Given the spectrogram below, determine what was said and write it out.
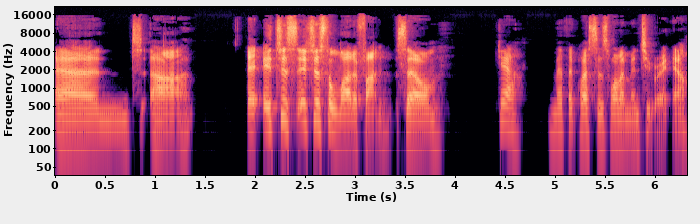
and uh it, it's just it's just a lot of fun. So yeah, Mythic Quest is what I'm into right now.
